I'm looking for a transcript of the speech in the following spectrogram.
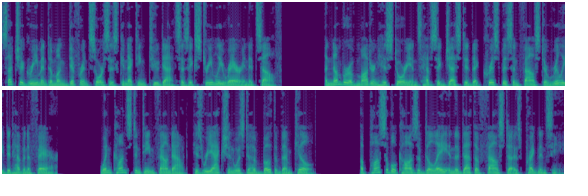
Such agreement among different sources connecting two deaths is extremely rare in itself. A number of modern historians have suggested that Crispus and Fausta really did have an affair. When Constantine found out, his reaction was to have both of them killed. A possible cause of delay in the death of Fausta is pregnancy.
